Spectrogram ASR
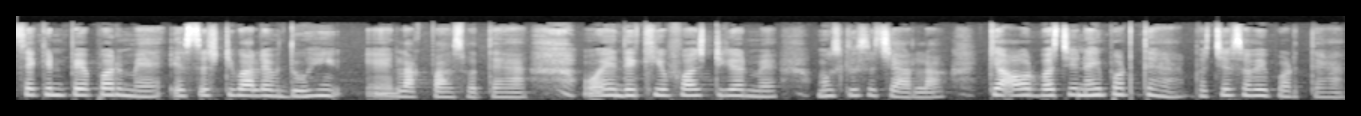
सेकेंड पेपर में एस एस टी वाले दो ही लाख पास होते हैं। वहीं देखिए फ़र्स्ट ईयर में मुश्किल से चार लाख। क्या और बच्चे नहीं पढ़ते हैं? बच्चे सभी पढ़ते हैं।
